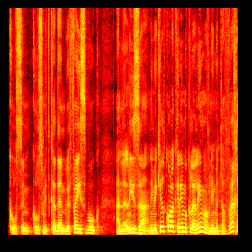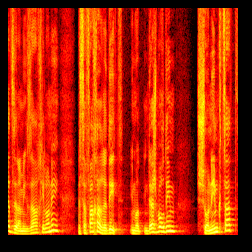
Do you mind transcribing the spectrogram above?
קורסים, קורס מתקדם בפייסבוק, אנליזה, אני מכיר את כל הכלים הכלליים, אבל אני מתווך את זה למגזר החילוני בשפה חרדית, עם, עם דשבורדים שונים קצת,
